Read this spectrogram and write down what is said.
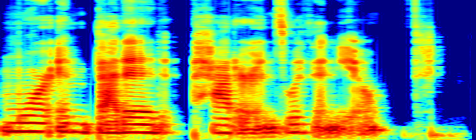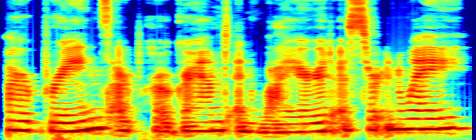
more embedded patterns within you. Our brains are programmed and wired a certain way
